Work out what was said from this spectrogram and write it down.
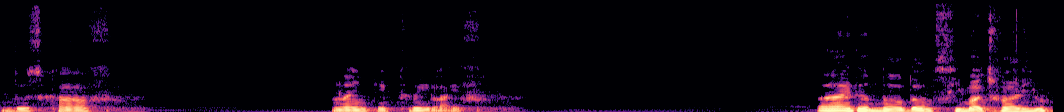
This have 93 life. I don't know, don't see much value.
